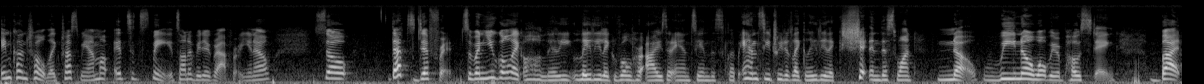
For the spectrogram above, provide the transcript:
in control. Like trust me, I'm a, it's it's me. It's not a videographer, you know. So that's different. So when you go like, oh, Lily, Lily like rolled her eyes at Ansi in this clip. Ansi treated like Lily like shit in this one. No, we know what we were posting, but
